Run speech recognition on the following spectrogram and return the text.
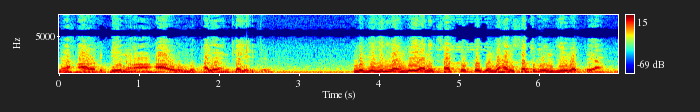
මම හාවට කියනවා හාව උඹ ඵලයන් කැලේට. උඹ ගිහිල්ලා උඹේ අනිත් සතුත් එක්ක උඹ හරි සතුටින් ජීවත් වෙයන්.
